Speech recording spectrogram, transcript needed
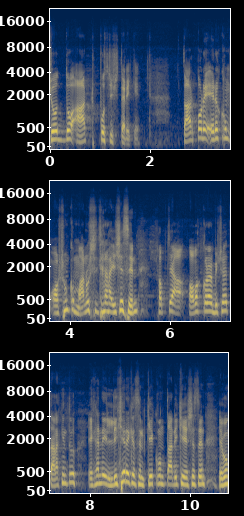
চোদ্দ আট পঁচিশ তারিখে। তারপরে এরকম অসংখ্য মানুষ যারা এসেছেন, সবচেয়ে অবাক করার বিষয় তারা কিন্তু এখানে লিখে রেখেছেন কে কোন তারিখে এসেছেন এবং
